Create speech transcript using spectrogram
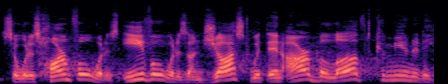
So, what is harmful, what is evil, what is unjust within our beloved community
